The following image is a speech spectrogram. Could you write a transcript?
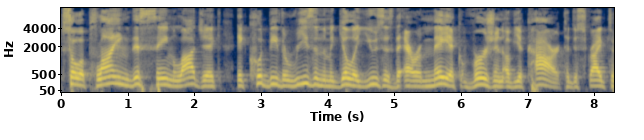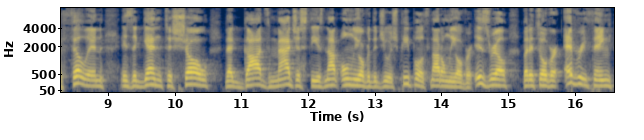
So applying this same logic, it could be the reason the Megillah uses the Aramaic version of Yakar to describe tefillin is again to show that God's majesty is not only over the Jewish people, it's not only over Israel, but it's over everything,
